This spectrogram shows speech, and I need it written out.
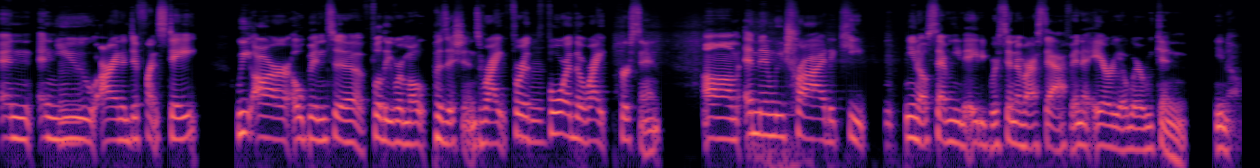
and and you are in a different state, we are open to fully remote positions, right? For Mhm. for the right person. Um and then we try to keep, you know, 70 to 80% of our staff in an area where we can, you know,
